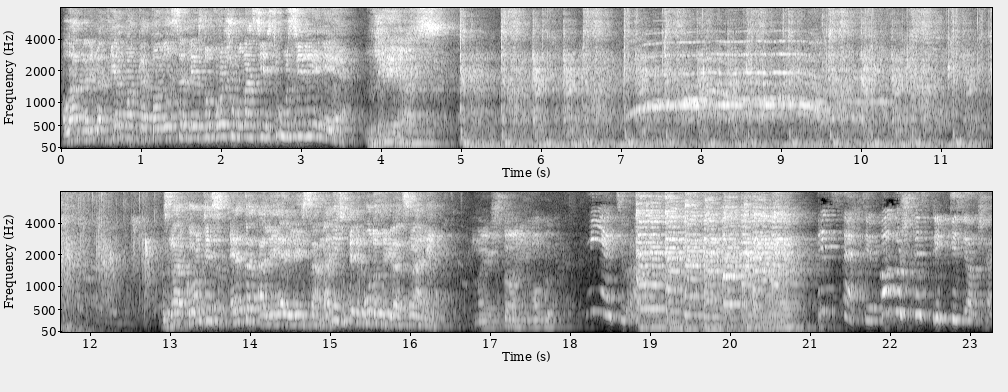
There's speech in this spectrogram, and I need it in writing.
Ладно, ребят, я подготовился. Между прочим, у нас есть усиление. Теперь будут играть с нами. Ну и что они могут? Миниатюра. Представьте, бабушка-стриптизерша.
